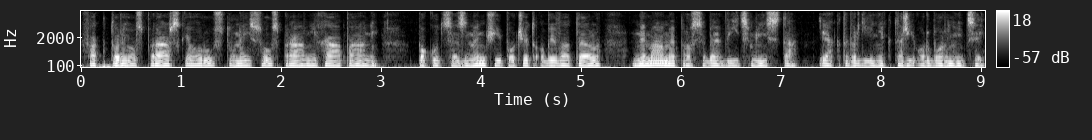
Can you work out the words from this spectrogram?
Faktory hospodářského růstu nejsou správně chápány. Pokud se zmenší počet obyvatel, nemáme pro sebe víc místa, jak tvrdí někteří odborníci,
